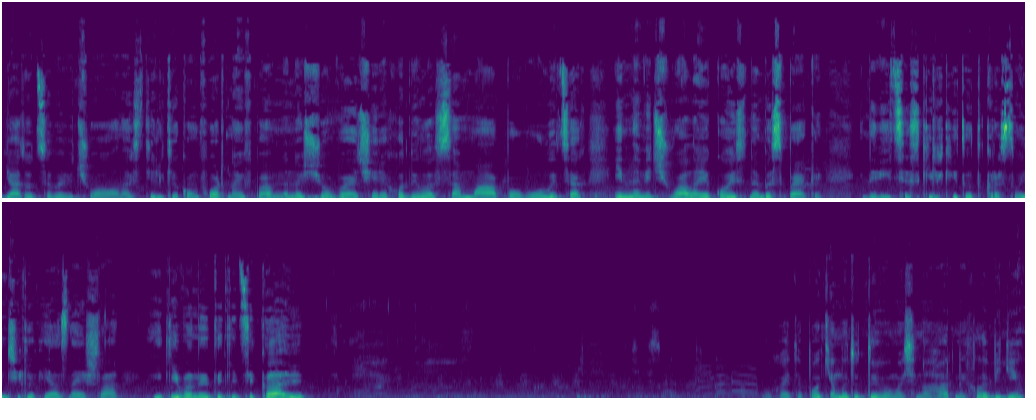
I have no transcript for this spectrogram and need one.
Я тут себе відчувала настільки комфортно і впевнено, що ввечері ходила сама по вулицях і не відчувала якоїсь небезпеки. І дивіться, скільки тут красунчиків я знайшла, які вони такі цікаві. Слухайте, поки ми тут дивимося на гарних лебідів,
